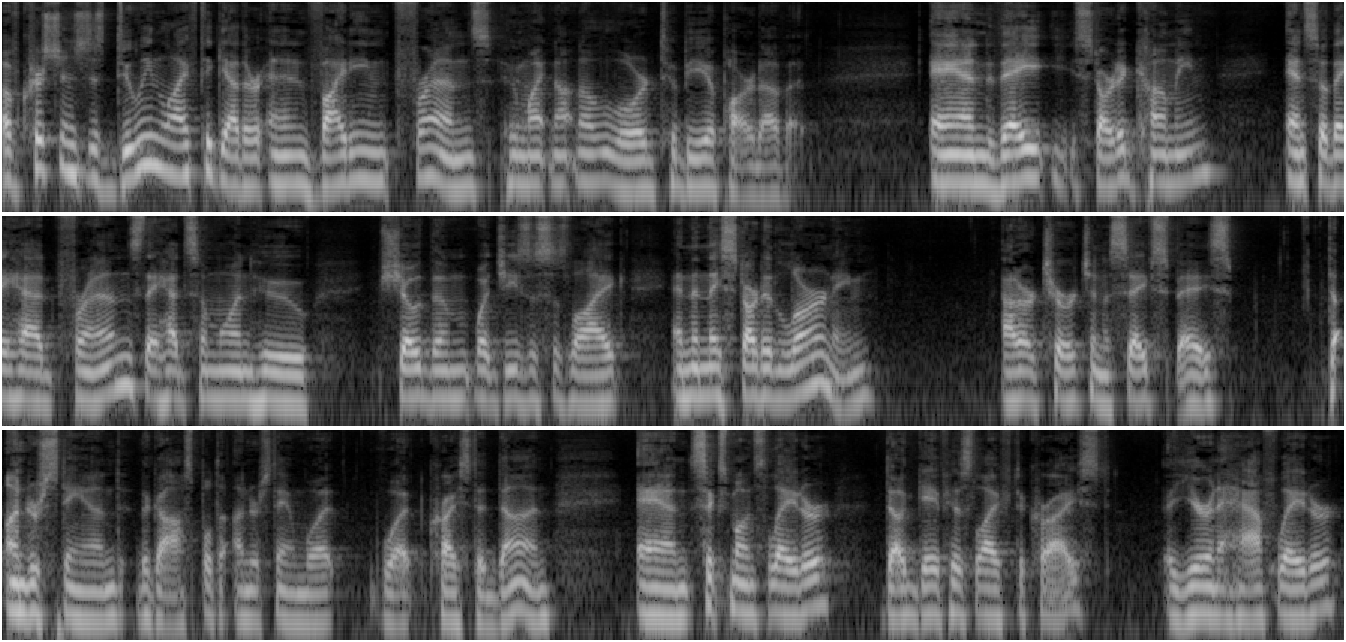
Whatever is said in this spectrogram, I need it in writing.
of Christians just doing life together and inviting friends who might not know the Lord to be a part of it. And they started coming. And so they had friends, they had someone who showed them what Jesus is like, and then they started learning at our church in a safe space to understand the gospel, to understand what, what Christ had done. And six months later, Doug gave his life to Christ. A year and a half later,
